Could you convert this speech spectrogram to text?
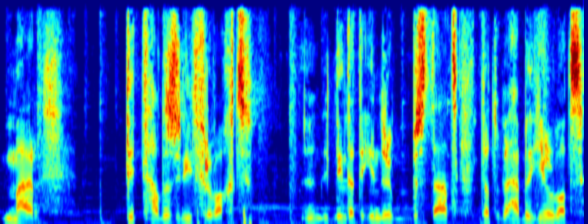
Maar dit hadden ze niet verwacht. Ik denk dat de indruk bestaat dat we hebben heel wat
